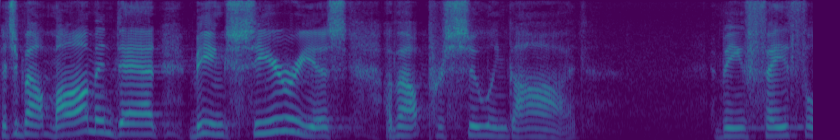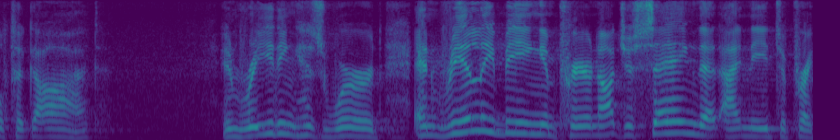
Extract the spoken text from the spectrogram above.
It's about mom and dad being serious about pursuing God and being faithful to God and reading His Word and really being in prayer, not just saying that I need to pray,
